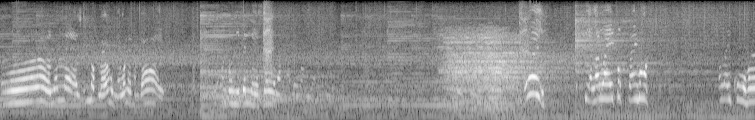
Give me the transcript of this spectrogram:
เออนั่นแหละฉันบอกแล้วเห็นไหมว่านายทำได้ทุกคนตรงนี้เป็นเลเซอร์นะคะ ตกใจหมด อะไรโผล่มา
